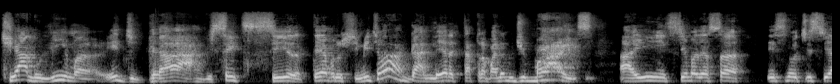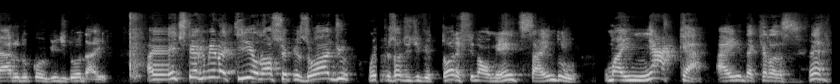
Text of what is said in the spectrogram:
Tiago Lima, Edgar, Vicente Cera, Débora Schmidt, uma galera que está trabalhando demais aí em cima dessa, desse noticiário do Covid do Odair. A gente termina aqui o nosso episódio, um episódio de vitória, finalmente, saindo uma nhaca aí daquelas, né,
